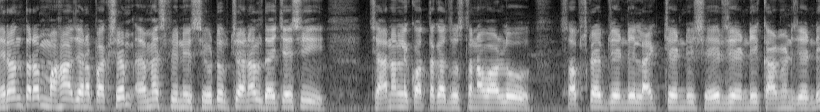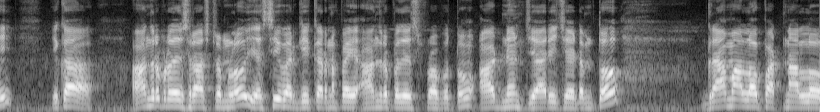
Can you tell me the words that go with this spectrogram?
నిరంతరం Mahajanapaksham MSP news YouTube channel దయచేసి ఛానల్ని కొత్తగా చూస్తున్న వాళ్ళు సబ్స్క్రైబ్ చేయండి లైక్ చేయండి షేర్ చేయండి కామెంట్ చేయండి. ఇక ఆంధ్రప్రదేశ్ రాష్ట్రంలో ఎస్సీ వర్గీకరణపై ఆంధ్రప్రదేశ్ ప్రభుత్వం ఆర్డినెన్స్ జారీ చేయడంతో గ్రామాల్లో పట్టణాల్లో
